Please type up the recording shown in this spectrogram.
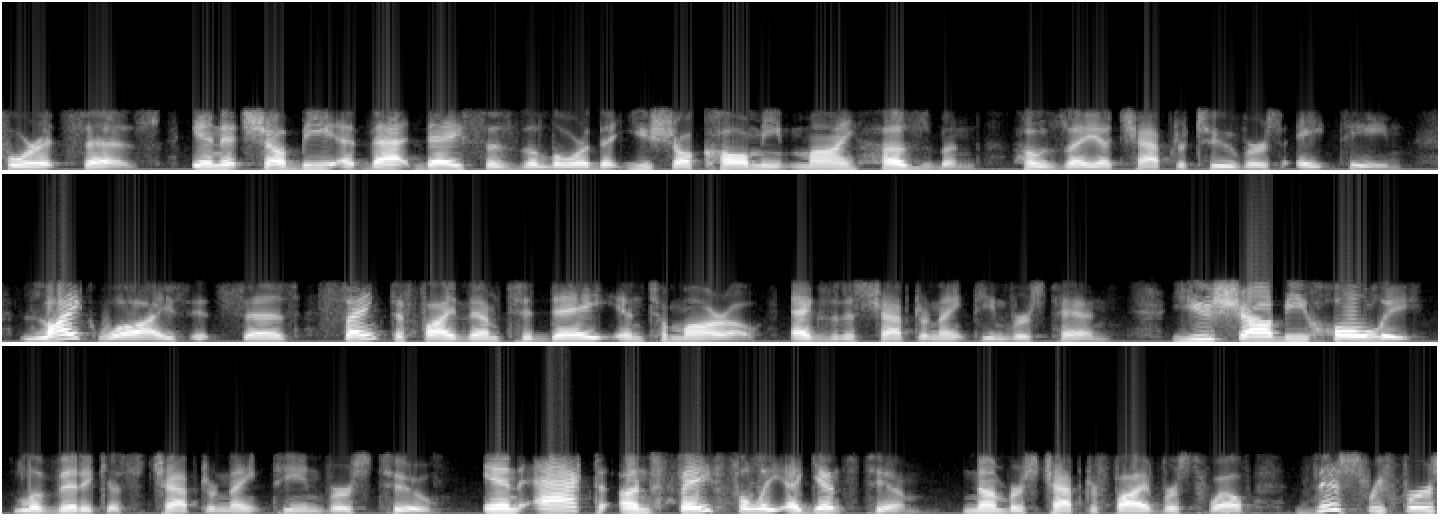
for it says, and it shall be at that day, says the Lord, that you shall call me my husband. Hosea chapter 2, verse 18. Likewise, it says, Sanctify them today and tomorrow. Exodus chapter 19, verse 10. You shall be holy. Leviticus chapter 19, verse 2. And act unfaithfully against him. Numbers chapter 5, verse 12. This refers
